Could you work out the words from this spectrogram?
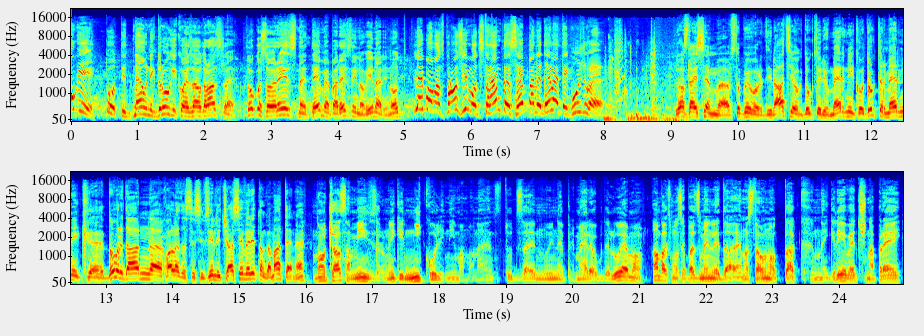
Ti dnevnik drugi, ko je za odrasle. To, ko so resne teme, pa resni novinari. Not. Lepo vas prosim, odstranite se, pa ne delajte gužve. No, zdaj sem eh, vstopil v ordinacijo k dr. Merniku. Doktor Mernik, eh, dober dan, eh, hvala, da ste si vzeli čas, vse verjetno ga imate, ne? No, časa mi, zdravniki, nikoli nimamo, ne? tudi zdaj nujne primere obdelujemo, ampak smo se pač zmenili, da enostavno tako ne gre več naprej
